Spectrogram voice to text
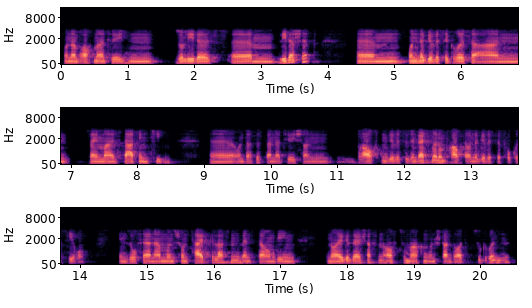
Und dann braucht man natürlich ein solides ähm, Leadership ähm, und eine gewisse Größe an, sagen wir mal, Starting-Team. Äh, und das ist dann natürlich schon, braucht ein gewisses Investment und braucht auch eine gewisse Fokussierung. Insofern haben wir uns schon Zeit gelassen, wenn es darum ging, neue Gesellschaften aufzumachen und Standorte zu gründen,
